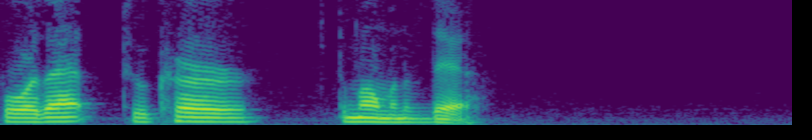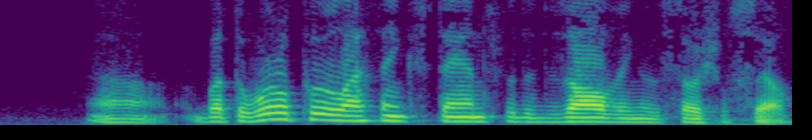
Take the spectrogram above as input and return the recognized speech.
for that to occur at the moment of death. Uh, but the whirlpool, I think, stands for the dissolving of the social self.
